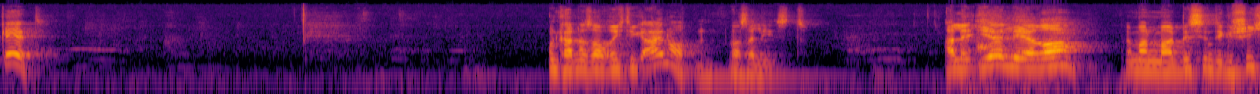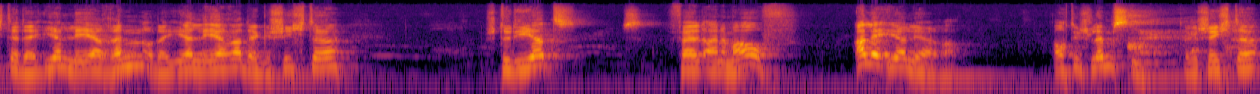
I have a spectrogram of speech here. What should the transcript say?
geht. Und kann das auch richtig einordnen, was er liest. Alle Irrlehrer, wenn man mal ein bisschen die Geschichte der Irrlehren oder Irrlehrer der Geschichte studiert, fällt einem auf. Alle Irrlehrer, auch die schlimmsten der Geschichte,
